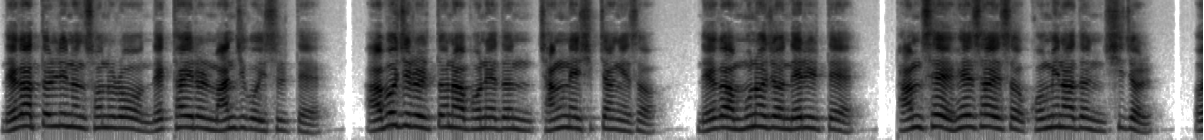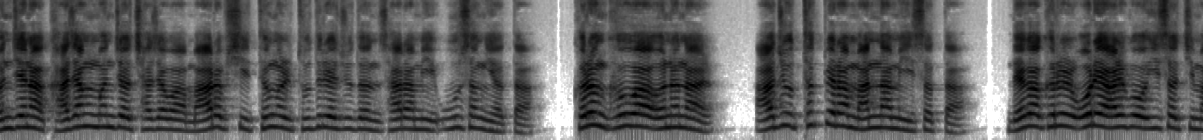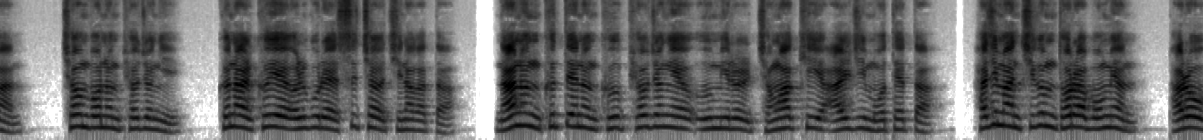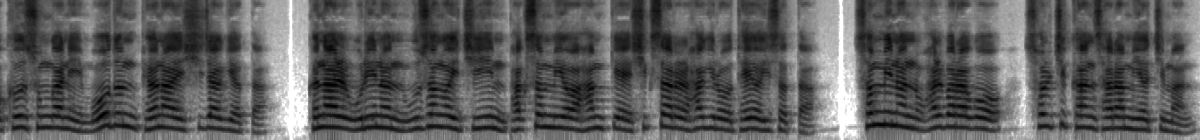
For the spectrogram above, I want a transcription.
내가 떨리는 손으로 넥타이를 만지고 있을 때 아버지를 떠나 보내던 장례식장에서 내가 무너져 내릴 때 밤새 회사에서 고민하던 시절 언제나 가장 먼저 찾아와 말없이 등을 두드려주던 사람이 우성이었다. 그런 그와 어느 날 아주 특별한 만남이 있었다. 내가 그를 오래 알고 있었지만 처음 보는 표정이 그날 그의 얼굴에 스쳐 지나갔다. 나는 그때는 그 표정의 의미를 정확히 알지 못했다. 하지만 지금 돌아보면 바로 그 순간이 모든 변화의 시작이었다. 그날 우리는 우성의 지인 박선미와 함께 식사를 하기로 되어 있었다. 선미는 활발하고 솔직한 사람이었지만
